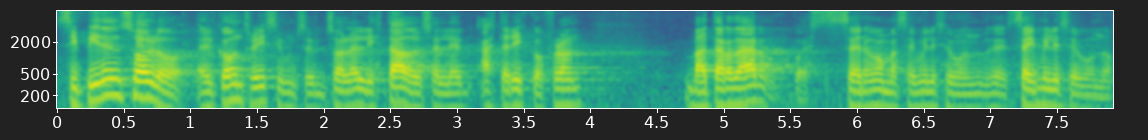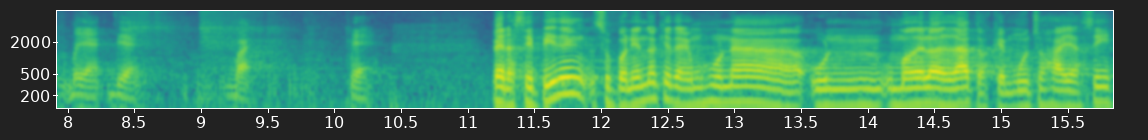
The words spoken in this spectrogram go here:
Si piden solo el country, solo el listado, el asterisco front, va a tardar pues 0,6 milisegundos, 6 milisegundos. Bien, bien. Bueno, bien. Pero si piden, suponiendo que tenemos una, un, modelo de datos, que muchos hay así,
